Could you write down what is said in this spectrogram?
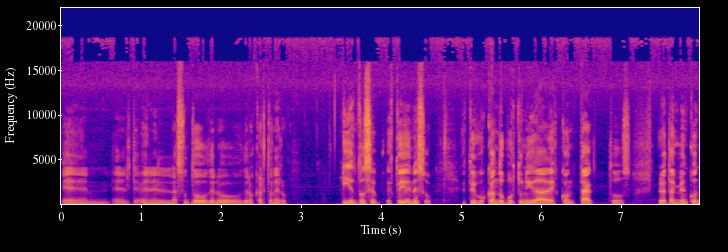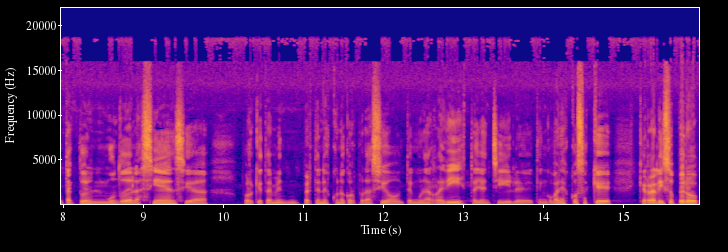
en, el, asunto de, los cartoneros. Y entonces estoy en eso, estoy buscando oportunidades, contactos, pero también contactos en el mundo de la ciencia, porque también pertenezco a una corporación, tengo una revista allá en Chile, tengo varias cosas que, que realizo, pero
